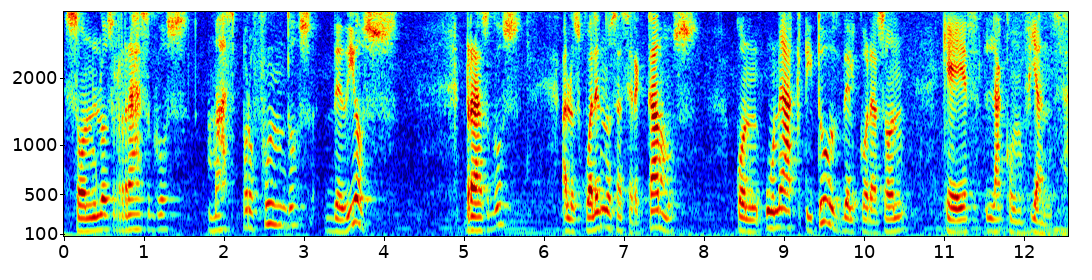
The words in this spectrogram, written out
son los rasgos más profundos de Dios, rasgos a los cuales nos acercamos con una actitud del corazón que es la confianza,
